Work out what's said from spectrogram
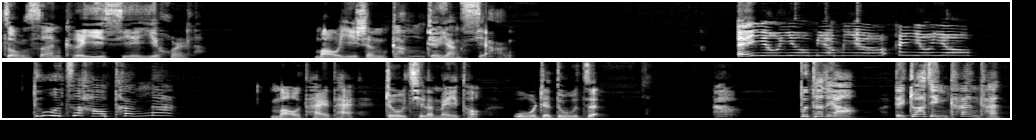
总算可以歇一会儿了。猫医生刚这样想，哎呦呦，喵喵，哎呦呦，肚子好疼啊！猫太太皱起了眉头，捂着肚子。不得了，得抓紧看看！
